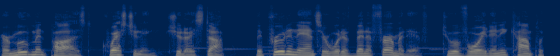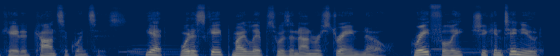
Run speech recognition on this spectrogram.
Her movement paused, questioning, should I stop? The prudent answer would have been affirmative, to avoid any complicated consequences. Yet, what escaped my lips was an unrestrained no. Gratefully, she continued,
